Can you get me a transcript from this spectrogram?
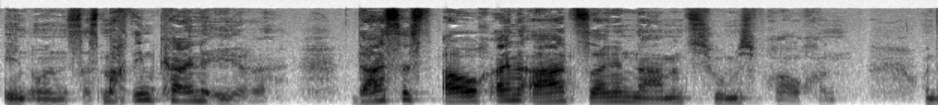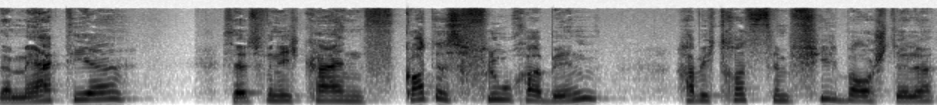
in uns. Das macht ihm keine Ehre. Das ist auch eine Art, seinen Namen zu missbrauchen. Und da merkt ihr, selbst wenn ich kein Gottesflucher bin, habe ich trotzdem viel Baustelle,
